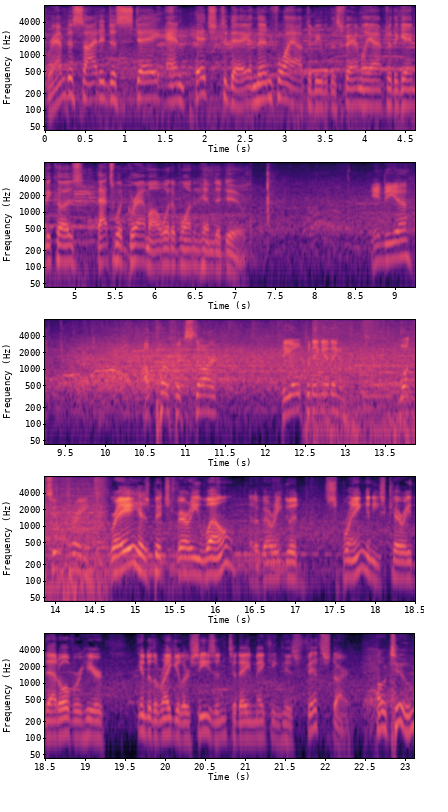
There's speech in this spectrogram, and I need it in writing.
Graham decided to stay and pitch today and then fly out to be with his family after the game because that's what grandma would have wanted him to do. India, a perfect start. The opening inning, one, two, three. Gray has pitched very well, had a very good spring, and he's carried that over here into the regular season today making his fifth start. 0-2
